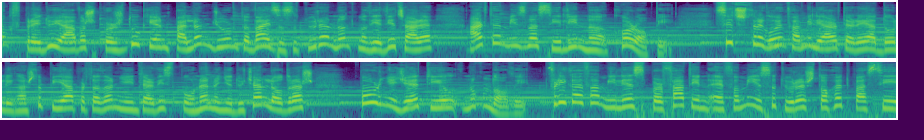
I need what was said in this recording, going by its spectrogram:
ankth prej dy javësh për zhdukjen pa lënë gjurmë të vajzës së tyre nëntëmbëdhjetë vjeçare Artemis Vasili në Koropi. Siç tregojnë familjarët e reja doli nga shtëpia për të dhënë një intervistë pune në një dyqan lodrash, por një gjë e tillë nuk ndodhi. Frika e familjes për fatin e fëmijës së tyre shtohet pasi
